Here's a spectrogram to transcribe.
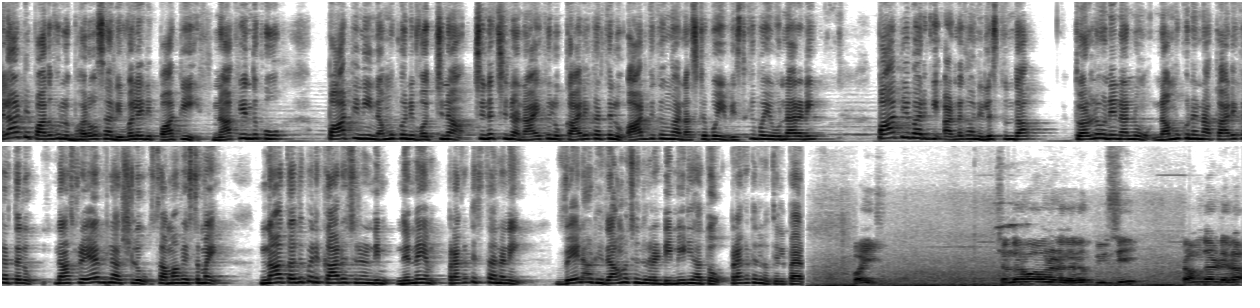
ఎలాంటి పదవులు భరోసాలు ఇవ్వలేని పార్టీ నాకెందుకు? పార్టీని నమ్ముకొని వచ్చిన చిన్న చిన్న నాయకులు కార్యకర్తలు ఆర్థికంగా నష్టపోయి విసిగిపోయి ఉన్నారని పార్టీ వారికి అండగా నిలుస్తుందా? త్వరలోనే నన్ను నమ్ముకున్న నా కార్యకర్తలు నా శ్రేయాభిలాషులు సమావేశమై నా తదుపరి కార్యాచరణ నిర్ణయం ప్రకటిస్తానని వేనాటి రామచంద్రరెడ్డి మీడియాతో ప్రకటనలో తెలిపారు. వై చంద్రబాబు నాయుడు గారు పిలిచి రామదారెడ్డి రా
